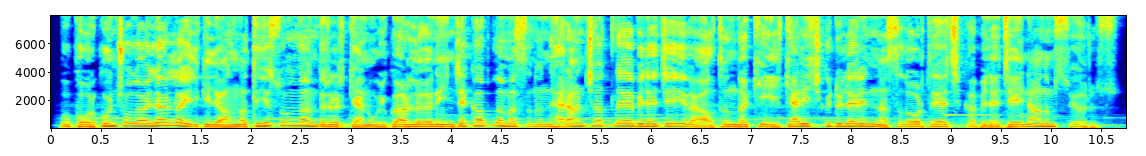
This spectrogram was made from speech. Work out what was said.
Bu korkunç olaylarla ilgili anlatıyı sonlandırırken uygarlığın ince kaplamasının her an çatlayabileceği ve altındaki ilkel içgüdülerin nasıl ortaya çıkabileceğini anımsıyoruz.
